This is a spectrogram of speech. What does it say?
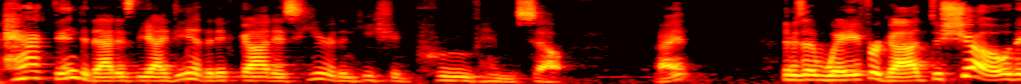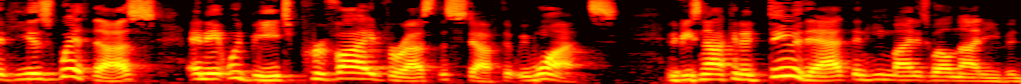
packed into that is the idea that if God is here, then he should prove himself, right? There's a way for God to show that he is with us, and it would be to provide for us the stuff that we want. And if he's not going to do that, then he might as well not even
